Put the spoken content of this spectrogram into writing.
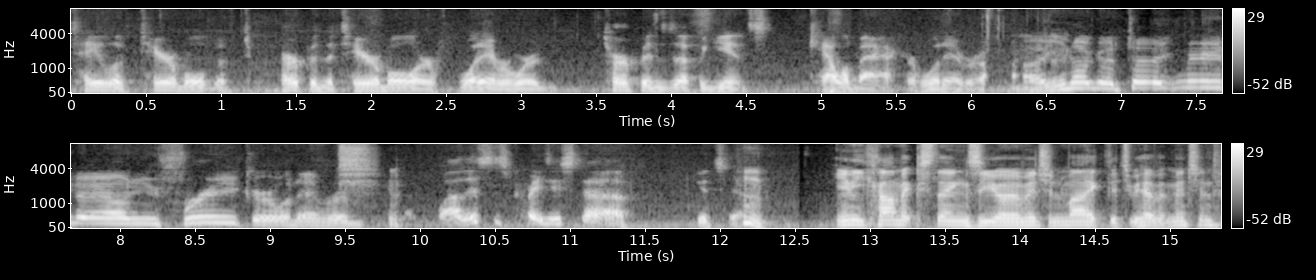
Tale of Terrible, of Turpin the Terrible, or whatever, where Turpin's up against Kalibak or whatever. Oh, Okay. you're not going to take me down, you freak, or whatever. wow, this is crazy stuff. Good stuff. Hmm. Any comics things you want to mention, Mike, that you haven't mentioned?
